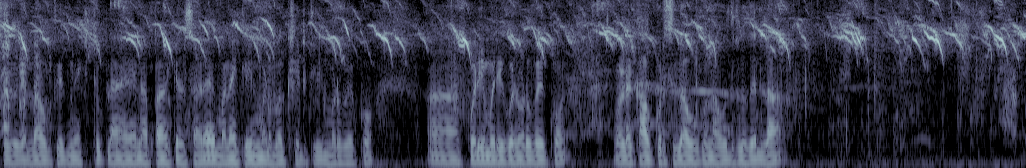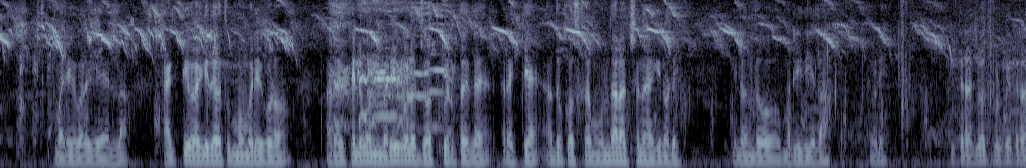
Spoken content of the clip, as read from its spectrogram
ಸೊ ಇವಾಗೆಲ್ಲ ಹೋಗ್ತಿದ್ದು ನೆಕ್ಸ್ಟ್ ಪ್ಲ್ಯಾನ್ ಏನಪ್ಪ ಕೆಲಸ ಅಂದರೆ ಮನೆ ಕ್ಲೀನ್ ಮಾಡ್ಬೇಕು ಶೆಡ್ ಕ್ಲೀನ್ ಮಾಡಬೇಕು. ಕೋಳಿ ಮರಿಗಳು ನೋಡಬೇಕು. ಒಳ್ಳೆ ಕಾವು ಕುರ್ಸಿದ್ದು ಅವು ನಾವು ಉದ್ರದೆಲ್ಲ. ಮರಿಗಳಿಗೆ ಎಲ್ಲ. ಆ್ಯಕ್ಟಿವ್ ಆಗಿದೆ ತುಂಬ ಮರಿಗಳು. ಆದರೆ ಕೆಲವೊಂದು ಮರಿಗಳು ಜೋತ್ ಬಿಡ್ತಾ ಇದೆ ರೆಕ್ಕೆ. ಅದಕ್ಕೋಸ್ಕರ ಮುಂದಾಲೋಚನೆ ಆಗಿ ನೋಡಿ. ಇಲ್ಲೊಂದು ಮರಿ ಇದೆಯಲ್ಲ, ನೋಡಿ. ಈ ಥರ ಜೋತ್ ಈ ಥರ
